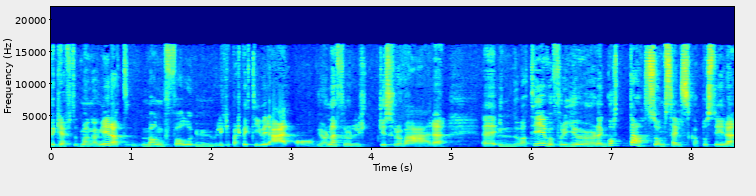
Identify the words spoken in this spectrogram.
bekreftet mange ganger at mangfold og ulike perspektiver er avgjørende for å lykkes, for å være eh, innovativ og for å gjøre det godt da, som selskap og styre.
